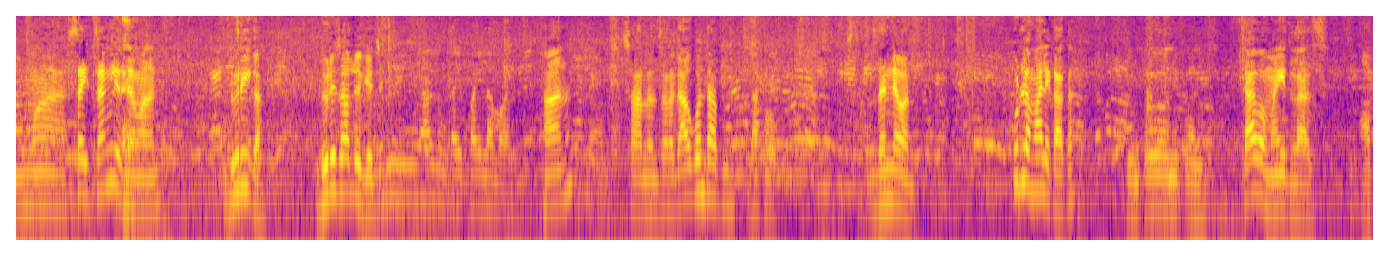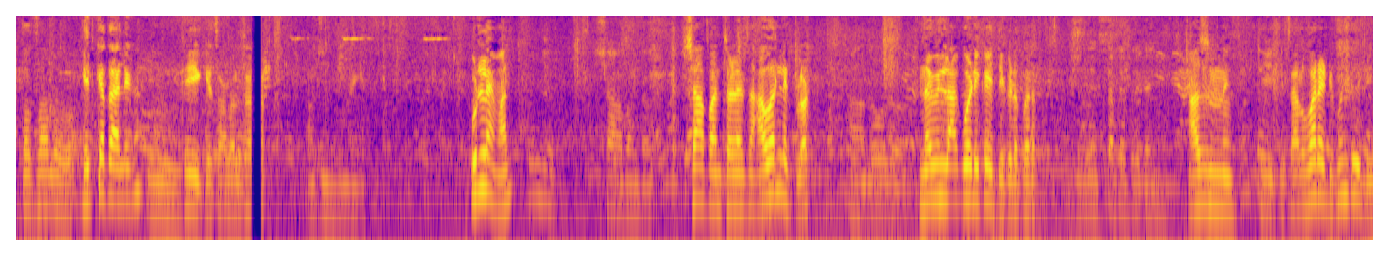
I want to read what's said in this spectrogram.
मग साईज चांगली आहे त्या मानाने. दुरी का? दुरी चालू आहे? अजून काही पहिला माल. हा ना? चालेल चला गाव कोणतं आपलं? धन्यवाद. कुठला माल आहे काका? पिंपळ आणि पण. काय बा मागितलं आज? आता चालू इतक्यात आले का? ठीक आहे चालेल चालेल. कुठला आहे माल? शहा पंचावन्न शहा पांचाळ्याचा आवरले प्लॉट हा जवळजवळ. नवीन लागवडी काही तिकडे परत? नाही, सध्या तरी काही. अजून नाही. ठीक आहे चालू व्हरायटी कोणती होती?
